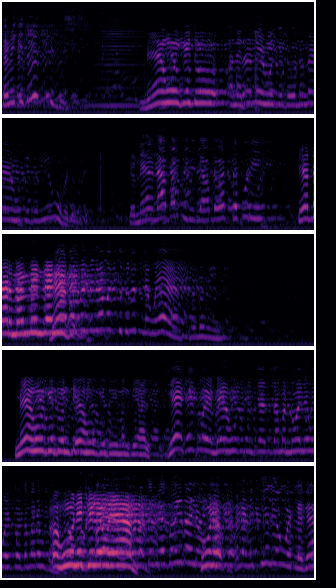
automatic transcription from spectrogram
તમે કીધું? કીધું. મેં હું કીધું અને તમે હું કીધું ને મેં હું કીધું ને એ હું બધું તે મેં ના પાડતી દીધી આપણે વાત તો પૂરી. તે તાર મમ્મી ને જઈને મારી મમ્મીને એમ કીધું નથી લેવું એમ મમ્મી. મેં હું કીધું ને તે હું કીધું ઈ મને કે હાલ. જે કીધું એ મેં હું કીધું તે તમારે નો લેવું હોય તો તમારે હું પણ હું નથી લેવું એમ. ના? લેવું? એટલે નથી લેવું એટલે કે?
